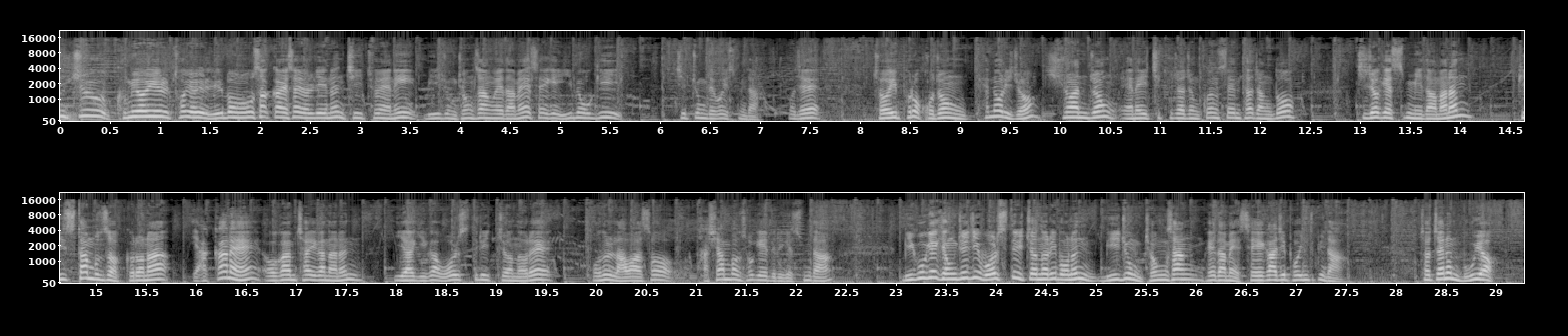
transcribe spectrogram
네, 이번 주 금요일, 토요일 일본 오사카에서 열리는 G20 미중 정상회담에 세계 이목이 집중되고 있습니다. 어제 저희 프로 고정 패널이죠. 신환종 NH투자증권 센터장도 지적했습니다만은 비슷한 분석 그러나 약간의 어감 차이가 나는 이야기가 월스트리트 저널에 오늘 나와서 다시 한번 소개해 드리겠습니다. 미국의 경제지 월스트리트 저널이 보는 미중 정상회담의 세 가지 포인트입니다. 첫째는 무역.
